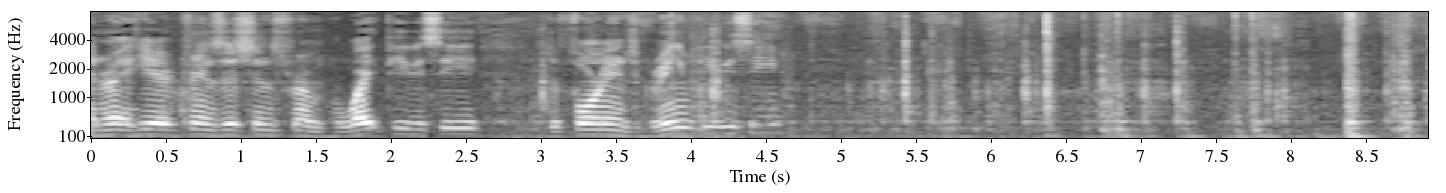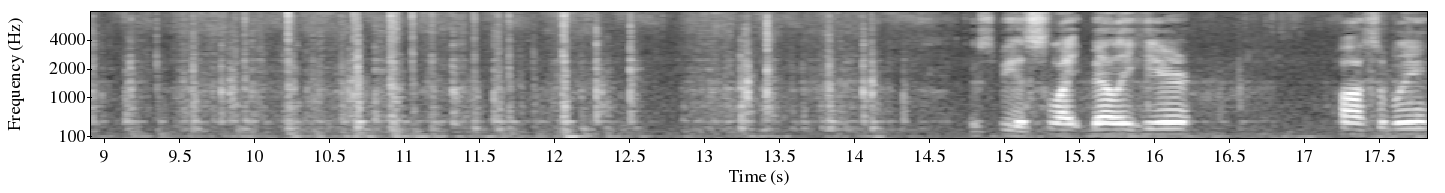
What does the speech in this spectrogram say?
Then right here transitions from white PVC to 4 inch green PVC. This be a slight belly here, possibly.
